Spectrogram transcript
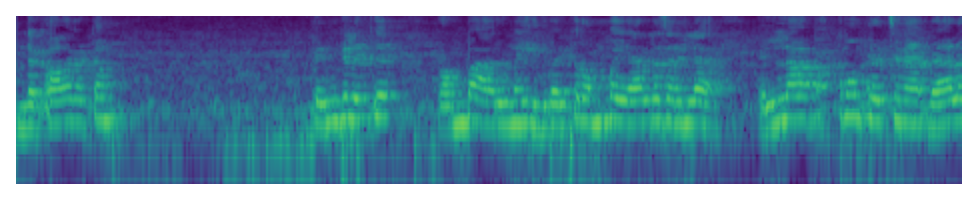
இந்த காலகட்டம் பெண்களுக்கு ரொம்ப அருமை. இது வரைக்கும் ரொம்ப ஏழரை சனியில் எல்லா பக்கமும் பிரச்சனை. வேலை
